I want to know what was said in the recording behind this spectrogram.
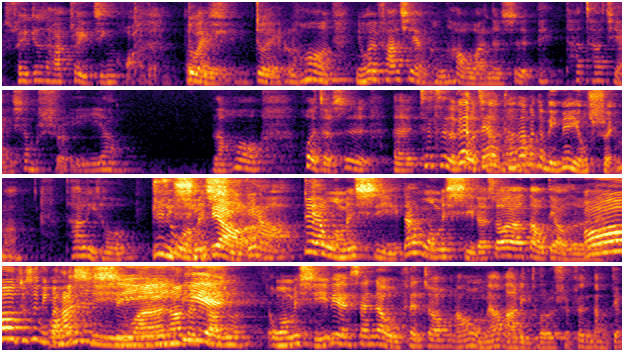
所以就是它最精华的。对对，然后你会发现很好玩的是，哎，它擦起来像水一样。然后或者是呃，这次的过程，可是它那个里面有水吗？它里头就是我们洗掉啊，对啊，我们洗，但我们洗的时候要倒掉的。哦，就是你把它洗一遍，我们洗一遍三到五分钟，然后我们要把里头的水分倒掉，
